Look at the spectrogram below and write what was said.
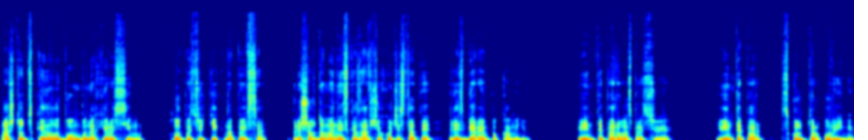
аж тут скинули бомбу на Хіросіму. Хлопець утік, напився, прийшов до мене і сказав, що хоче стати різбярем по каменю. Він тепер у вас працює? Він тепер скульптор у Римі.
